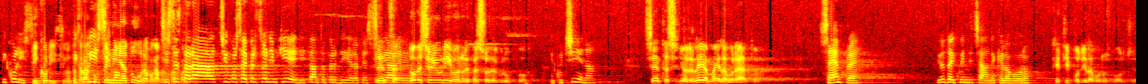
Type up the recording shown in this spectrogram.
Piccolissimo. Piccolissimo, sarà tutto in miniatura, avvocato. Ci si starà 5-6 persone in piedi, tanto per dire, per Senza, spiegare. dove si riunivano le persone del gruppo? In cucina? Senta signora, lei ha mai lavorato? Sempre. Io dai 15 anni che lavoro. Che tipo di lavoro svolge?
